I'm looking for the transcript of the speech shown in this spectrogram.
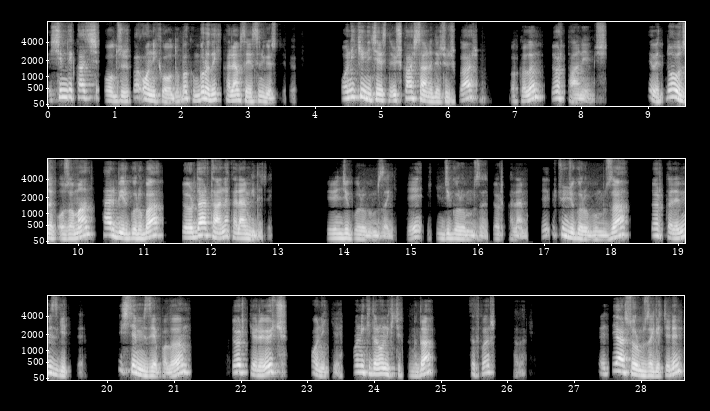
E Şimdi kaç oldu çocuklar? 12 oldu. Bakın buradaki kalem sayısını gösteriyor. 12'nin içerisinde 3 kaç tanedir çocuklar? Bakalım 4 taneymiş. Evet ne olacak o zaman? Her bir gruba 4'er tane kalem gidecek. Birinci grubumuza gitti. ikinci grubumuza 4 kalem gitti. Üçüncü grubumuza 4 kalemimiz gitti. İşlemimizi yapalım. 4 kere 3 12. 12'den 12 çıktı mı da 0 kalır. Evet, diğer sorumuza geçelim.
